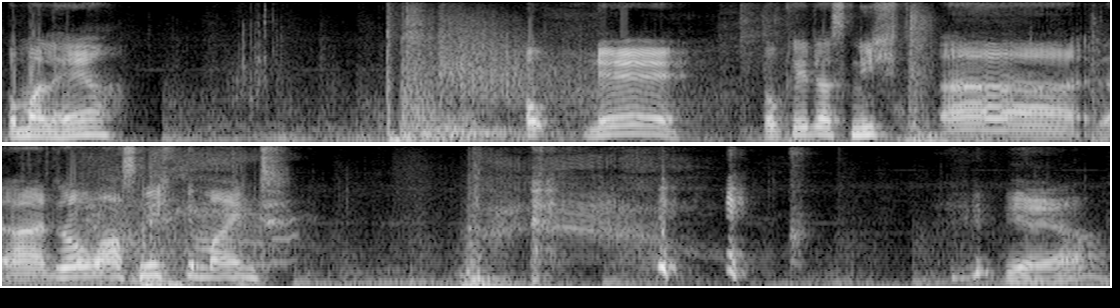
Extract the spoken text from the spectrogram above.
Komm mal her. Oh, nee. Okay, das nicht. Ah, ah so war es nicht gemeint. ja, ja.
